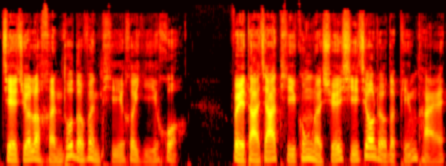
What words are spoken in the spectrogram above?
解决了很多的问题和疑惑，为大家提供了学习交流的平台，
